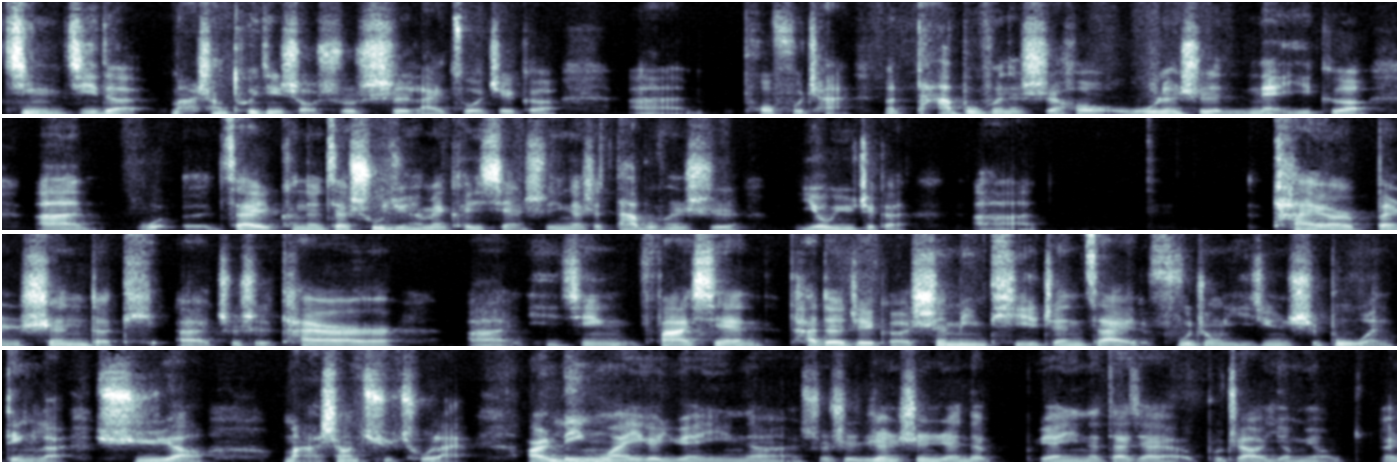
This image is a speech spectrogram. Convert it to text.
紧急的马上推进手术室来做这个啊、剖腹产。那大部分的时候，无论是哪一个啊、我在可能在数据上面可以显示，应该是大部分是由于这个啊、胎儿本身的体呃，就是胎儿啊、已经发现他的这个生命体征在腹中已经是不稳定了，需要马上取出来。而另外一个原因呢，说是妊娠人的原因呢，大家不知道有没有呃，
